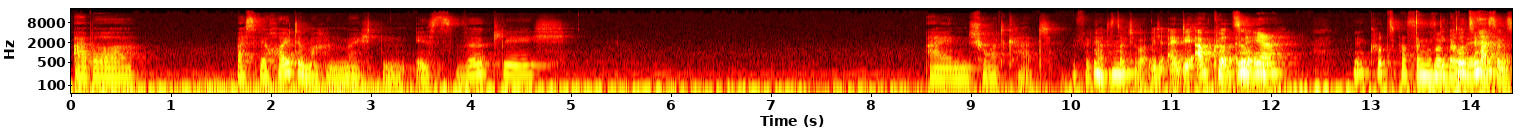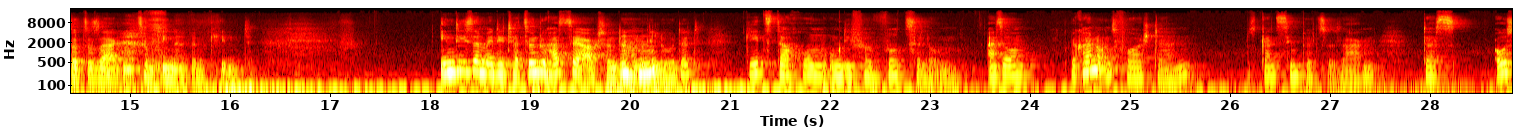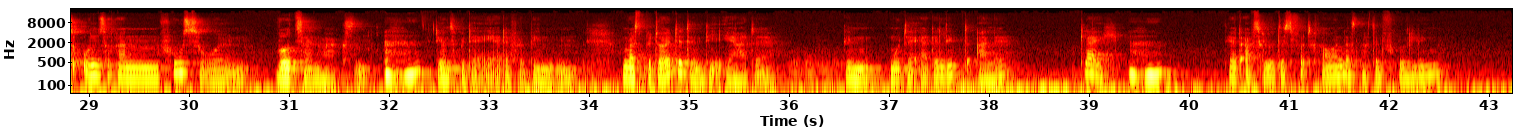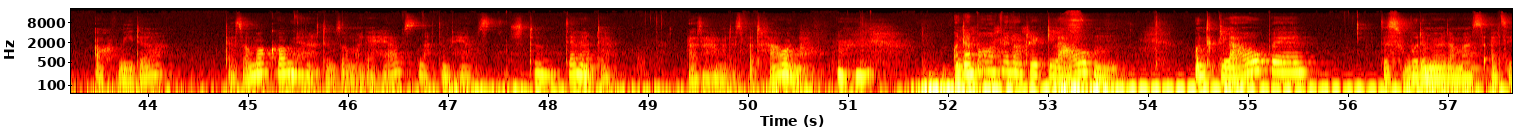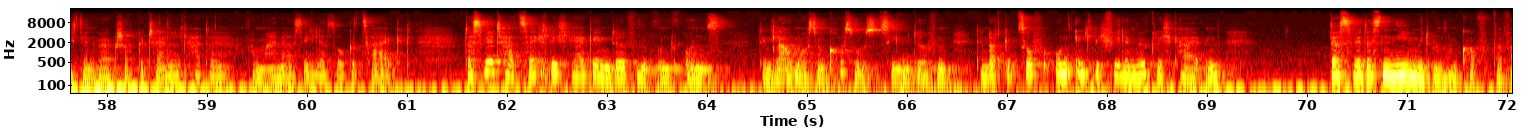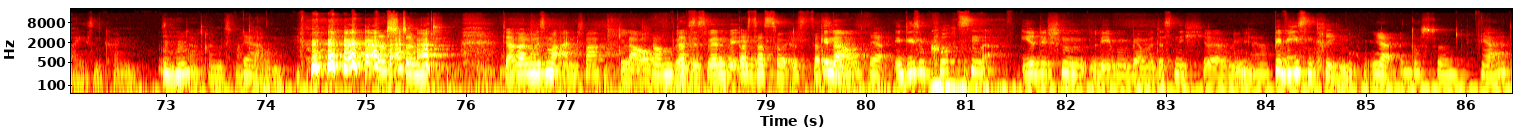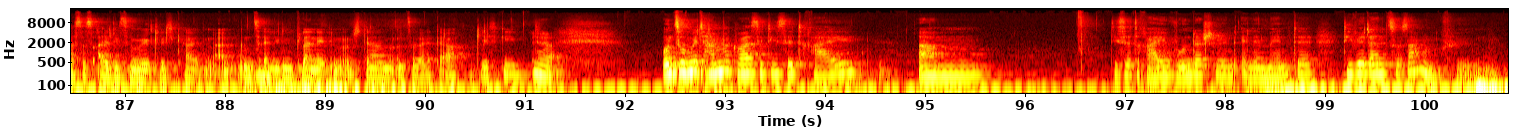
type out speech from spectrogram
aber was wir heute machen möchten, ist wirklich ein Shortcut. Mir fällt gerade das deutsche Wort nicht ein, die Abkürzung. Ja. Eine Kurzfassung Die. Kurzfassung sozusagen zum inneren Kind. In dieser Meditation, du hast sie ja auch schon downgeloadet, geht es darum, um die Verwurzelung. Also wir können uns vorstellen, das ist ganz simpel zu sagen, dass aus unseren Fußsohlen Wurzeln wachsen, die uns mit der Erde verbinden. Und was bedeutet denn die Erde? Die Mutter Erde liebt alle gleich. Die hat absolutes Vertrauen, dass nach dem Frühling auch wieder der Sommer kommt, Ja. nach dem Sommer der Herbst, nach dem Herbst Stimmt. der ja. Winter. Also haben wir das Vertrauen. Und dann brauchen wir noch den Glauben. Und Glaube, das wurde mir damals, als ich den Workshop gechannelt hatte, von meiner Seele so gezeigt, dass wir tatsächlich hergehen dürfen und uns den Glauben aus dem Kosmos ziehen dürfen. Denn dort gibt es so unendlich viele Möglichkeiten, dass wir das nie mit unserem Kopf beweisen können. Sondern daran müssen wir Ja. glauben. Das stimmt. Daran müssen wir einfach glauben. Glauben, dass, das werden wir dass in- das so ist. Genau. Ja. In diesem kurzen irdischen Leben werden wir das nicht ähm, Ja. bewiesen kriegen. ja, das stimmt. Ja, dass es all diese Möglichkeiten an unzähligen Planeten und Sternen und so weiter auch wirklich gibt. Ja. Und somit haben wir quasi diese drei, ähm, diese drei wunderschönen Elemente, die wir dann zusammenfügen.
